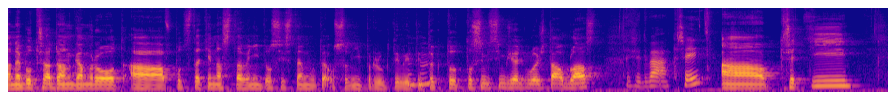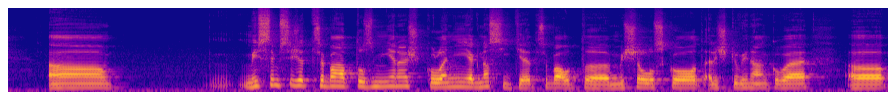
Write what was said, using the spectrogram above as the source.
uh, nebo třeba Dan Gamrod a v podstatě nastavení toho systému té osobní produktivity. Mm. To, to, to si myslím, že je důležitá oblast. Takže dva a tři. A třetí, uh, myslím si, že třeba to zmíněné školení, jak na sítě, třeba od Michelle Losko, od Elišky Vyhnánkové, uh,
